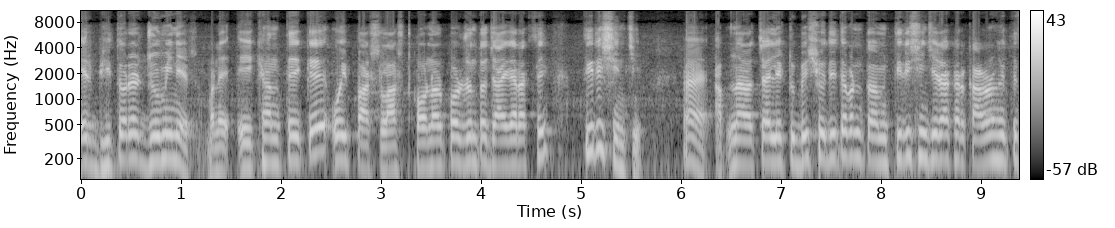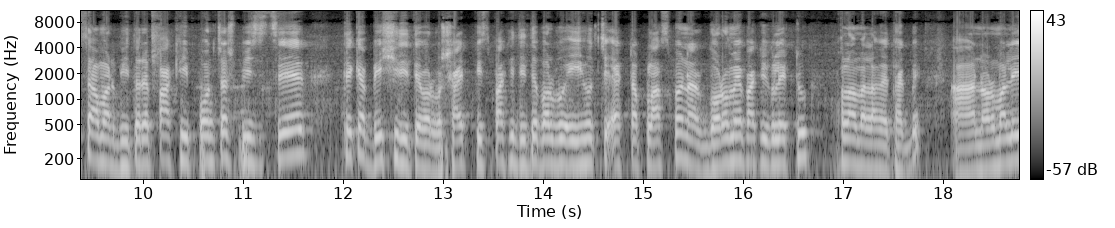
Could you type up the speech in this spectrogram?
এর ভিতরের জমিনের মানে এইখান থেকে ওই পাশ লাস্ট কর্নার পর্যন্ত জায়গা রাখছি তিরিশ ইঞ্চি। হ্যাঁ আপনারা চাইলে একটু বেশিও দিতে পারেন, তো আমি তিরিশ ইঞ্চি রাখার কারণ হইতেছে আমার ভিতরে পাখি পঞ্চাশ পিসের থেকে বেশি দিতে পারব, ষাট পিস পাখি দিতে পারব। এই হচ্ছে একটা প্লাস পয়েন্ট আর গরমে পাখিগুলো একটু খোলামেলা হয়ে থাকবে। আর নর্মালি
